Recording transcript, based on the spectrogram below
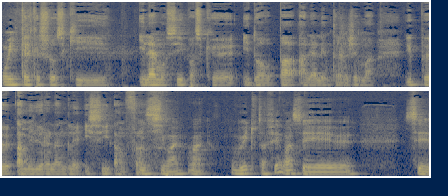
Oui. quelque chose qui il aime aussi parce qu'il ne doit pas aller à l'étranger, mais il peut améliorer l'anglais ici en France. Ici, ouais, ouais. Oui, tout à fait. Ouais, c'est, c'est,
